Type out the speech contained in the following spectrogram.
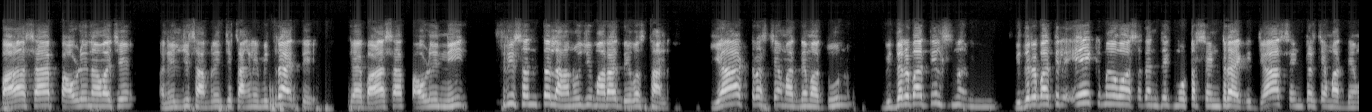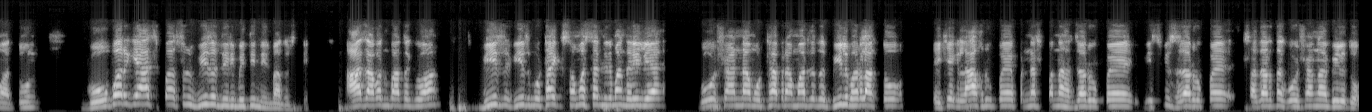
बाळासाहेब पावळे नावाचे अनिलजी सांबरेंचे चांगले मित्र आहेत ते. त्या बाळासाहेब पावळेंनी श्री संत लहानोजी महाराज देवस्थान या ट्रस्टच्या माध्यमातून विदर्भातील विदर्भातील एकमेव असं त्यांचं एक मोठं सेंटर आहे की ज्या सेंटरच्या माध्यमातून गोबर गॅसपासून वीज निर्मिती निर्माण होते. आज आपण पाहतो किंवा वीज वीज मोठा एक समस्या निर्माण झालेली आहे. गोशांना मोठ्या प्रमाणात बिल भरावं लागतो एक एक लाख रुपये पन्नास पन्नास हजार रुपये वीस वीस हजार रुपये साधारणतः गोशांना बिल येतो.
